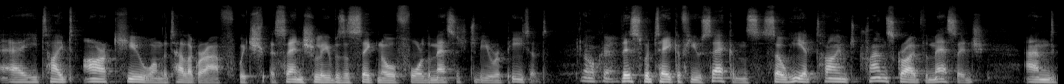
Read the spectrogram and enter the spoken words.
Uh, he typed RQ on the telegraph, which essentially was a signal for the message to be repeated. Okay. This would take a few seconds, so he had time to transcribe the message and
